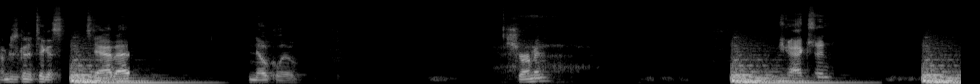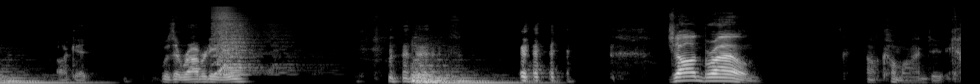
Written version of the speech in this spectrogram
I'm just going to take a stab at it. No clue. Sherman? Jackson? Fuck it. Was it Robert E. Lee? John Brown. Oh, come on, dude. God.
